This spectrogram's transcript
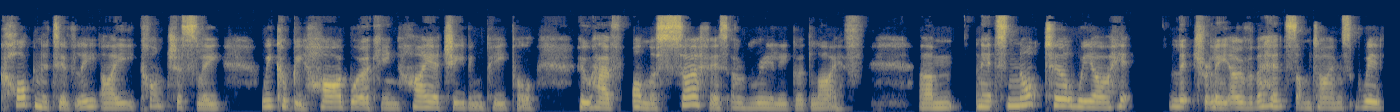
cognitively, i.e., consciously, we could be hardworking, high achieving people who have, on the surface, a really good life. Um, and it's not till we are hit literally over the head sometimes with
